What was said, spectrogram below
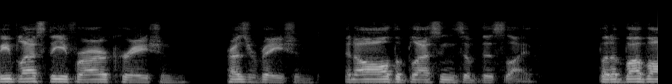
We bless thee for our creation, preservation, and all the blessings of this life. But above all,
